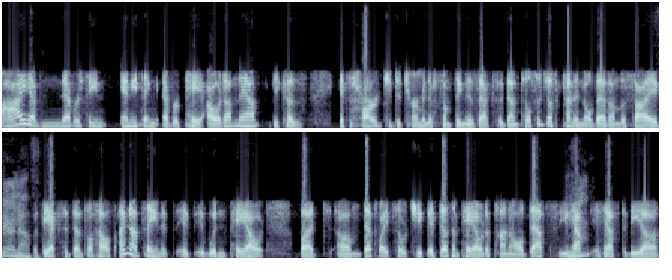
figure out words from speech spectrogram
I have never seen anything ever pay out on that because it's hard to determine if something is accidental. So just kind of know that on the side Fair enough. with the accidental health. I'm not saying it it, it wouldn't pay out, but um, that's why it's so cheap. It doesn't pay out upon all deaths. You have Mm-hmm. it has to be a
